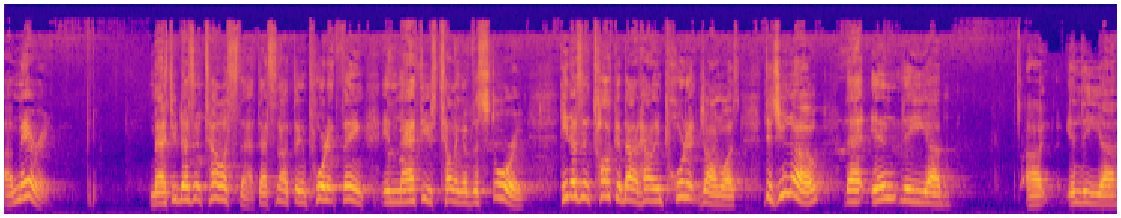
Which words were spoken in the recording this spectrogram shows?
uh, Mary. Matthew doesn't tell us that. That's not the important thing in Matthew's telling of the story. He doesn't talk about how important John was. Did you know that in the uh, Uh, in the uh,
